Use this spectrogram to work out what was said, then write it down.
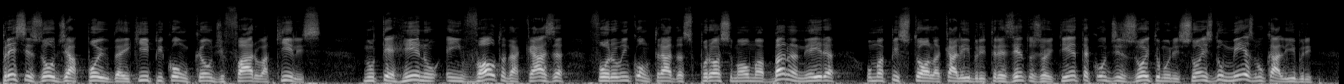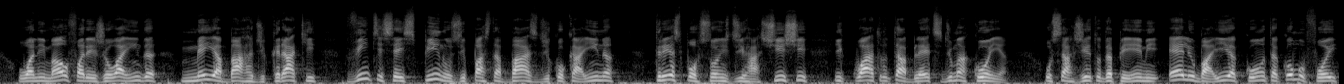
precisou de apoio da equipe com o cão de faro Aquiles. No terreno em volta da casa foram encontradas próximo a uma bananeira uma pistola calibre 380 com 18 munições do mesmo calibre. O animal farejou ainda meia barra de crack, 26 pinos de pasta base de cocaína, três porções de rachixe e quatro tabletes de maconha. O sargento da PM, Hélio Bahia, conta como foi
